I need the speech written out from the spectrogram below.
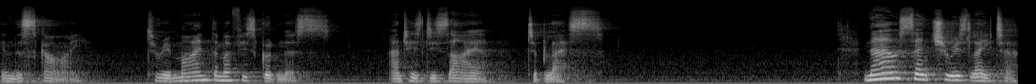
in the sky to remind them of his goodness and his desire to bless. Now, centuries later,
